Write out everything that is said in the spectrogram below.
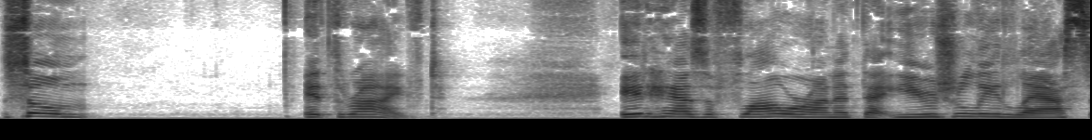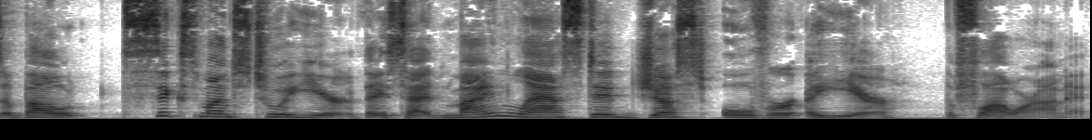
So it thrived. It has a flower on it that usually lasts about six months to a year, they said. Mine lasted just over a year, the flower on it.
